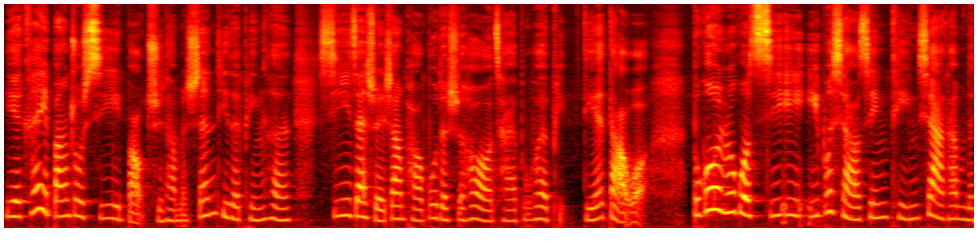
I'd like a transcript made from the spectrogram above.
也可以帮助蜥蜴保持它们身体的平衡。蜥蜴在水上跑步的时候才不会跌倒哦。不过，如果蜥蜴一不小心停下它们的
